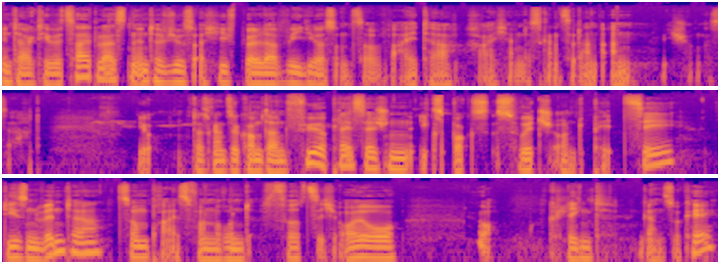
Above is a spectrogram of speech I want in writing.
Interaktive Zeitleisten, Interviews, Archivbilder, Videos und so weiter reichern das Ganze dann an, wie schon gesagt. Jo, das Ganze kommt dann für PlayStation, Xbox, Switch und PC diesen Winter zum Preis von rund 40 Euro. Ja, klingt ganz okay.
